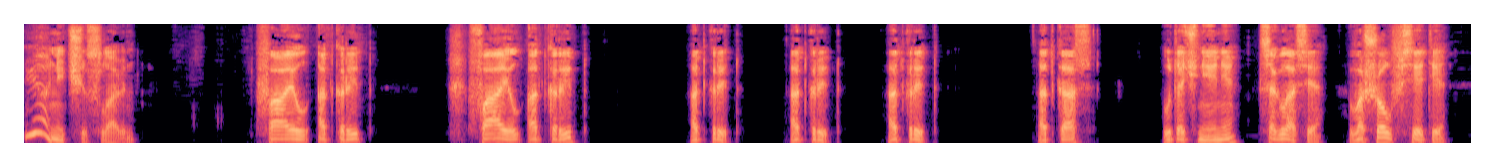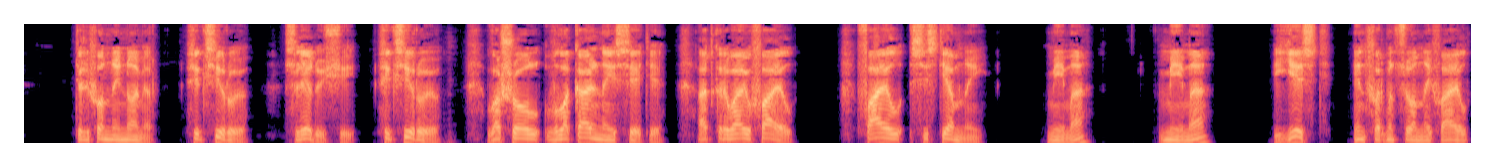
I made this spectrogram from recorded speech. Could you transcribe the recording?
Я не тщеславен. Файл открыт. Файл открыт. Открыт. Открыт. Открыт. Отказ. Уточнение. Согласие. Вошел в сети. Телефонный номер. Фиксирую. Следующий. Фиксирую. Вошел в локальные сети. Открываю файл. Файл системный. Мимо. Мимо. Есть информационный файл.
